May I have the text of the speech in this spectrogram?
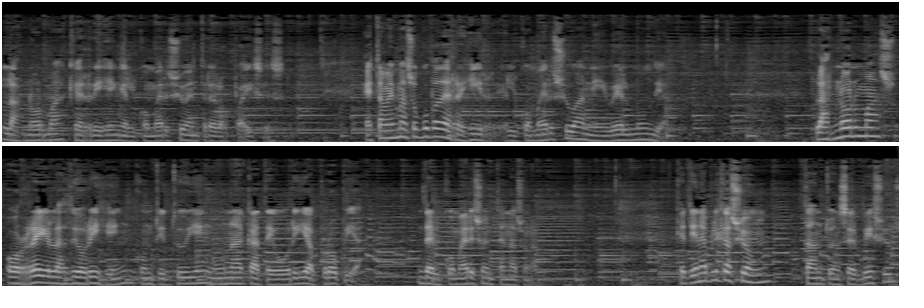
las normas que rigen el comercio entre los países. Esta misma se ocupa de regir el comercio a nivel mundial. Las normas o reglas de origen constituyen una categoría propia del comercio internacional, que tiene aplicación tanto en servicios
